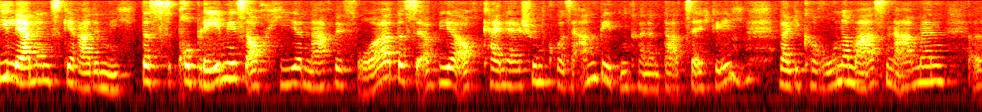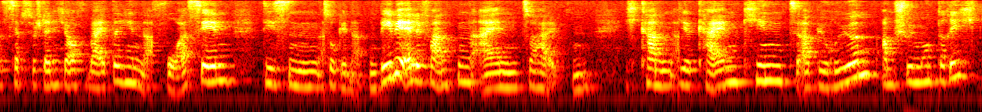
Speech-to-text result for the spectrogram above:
Die lernen es gerade nicht. Das Problem ist auch hier nach wie vor, dass wir auch keine Schwimmkurse anbieten können tatsächlich, mhm. weil die Corona-Maßnahmen selbstverständlich auch weiterhin vorsehen, diesen sogenannten Babyelefanten einzuhalten. Ich kann hier kein Kind äh, berühren am Schwimmunterricht,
